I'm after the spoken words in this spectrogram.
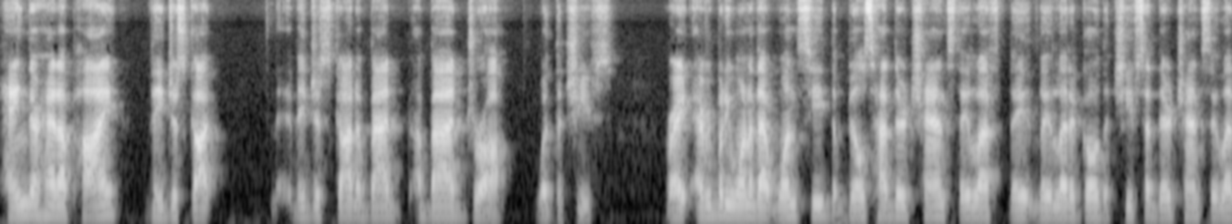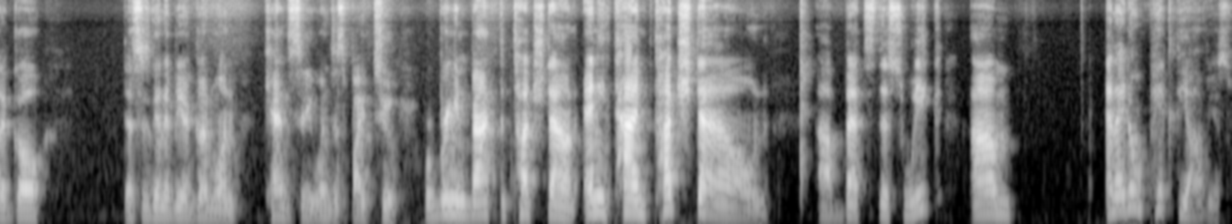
hang their head up high. They just got they just got a bad a bad draw with the Chiefs. Right? Everybody wanted that one seed. The Bills had their chance. They left. They they let it go. The Chiefs had their chance. They let it go. This is going to be a good one. Kansas City wins us by two. We're bringing back the touchdown, anytime touchdown uh, bets this week. Um, and I don't pick the obvious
